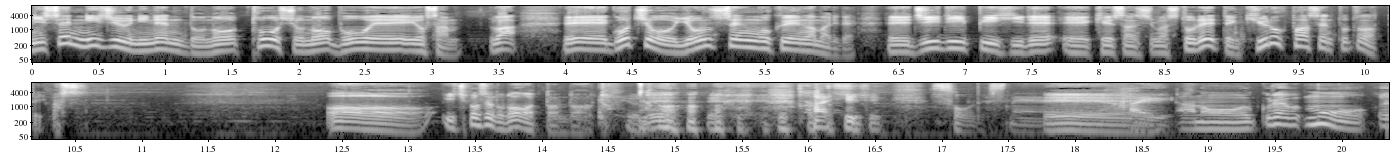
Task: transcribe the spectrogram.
2022年度の当初の防衛予算は、えー、5兆4000億円余りで、えー、GDP 比で、えー、計算しますと0.96%となっています。ああ、1%なかったんだというね。はい。そうですね。えー、はい。あの、これはもう、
